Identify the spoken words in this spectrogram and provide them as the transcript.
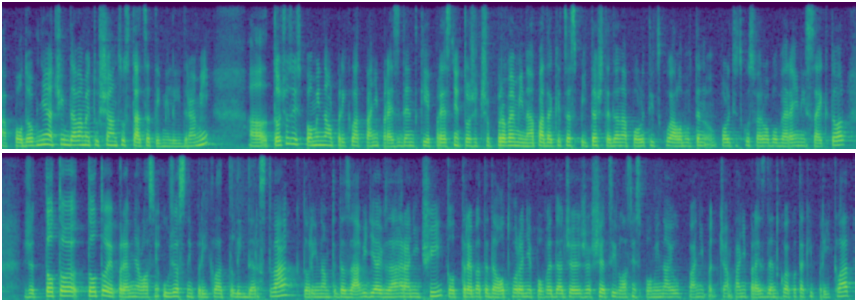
a podobne. A čím dávame tú šancu stať sa tými lídrami. To, čo si spomínal príklad pani prezidentky, je presne to, že čo prvé mi napadá, keď sa spýtaš teda na politickú alebo ten politickú sféru alebo verejný sektor, že toto, toto je pre mňa vlastne úžasný príklad líderstva, ktorý nám teda závidia aj v zahraničí. To treba teda otvorene povedať, že, že všetci vlastne spomínajú pani, pani prezidentku ako taký príklad.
